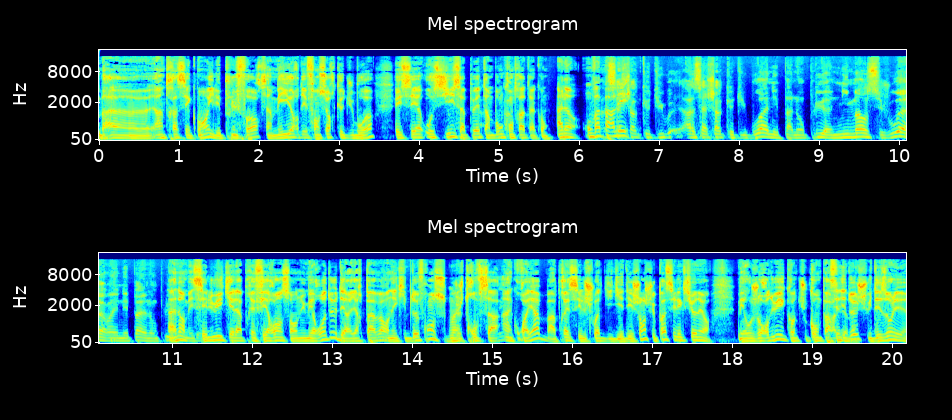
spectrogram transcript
bah euh, intrinsèquement il est plus fort, c'est un meilleur défenseur que Dubois et c'est aussi ça peut être un bon contre-attaquant. Alors, on va En parler. sachant que Dubois, en sachant que Dubois n'est pas non plus un immense joueur, hein, n'est pas non plus. Ah non mais c'est lui qui est la préférence en numéro 2 derrière Pavard en équipe de France. Ouais. Je trouve ça incroyable. Après c'est le choix de Didier Deschamps, je suis pas sélectionneur. Mais aujourd'hui quand tu compares les deux, je suis désolé.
